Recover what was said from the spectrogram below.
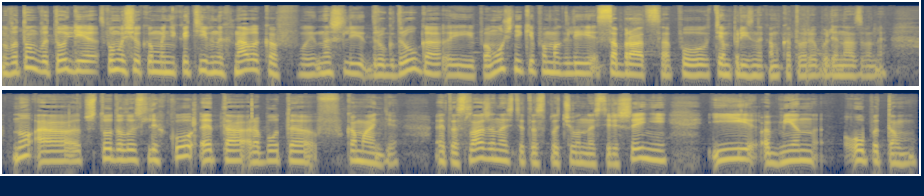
Но потом в итоге с помощью коммуникативных навыков мы нашли друг друга, и помощники помогли собраться по тем признакам, которые были названы. Ну, а что далось легко, это работа в команде. Это слаженность, это сплоченность решений и обмен опытом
